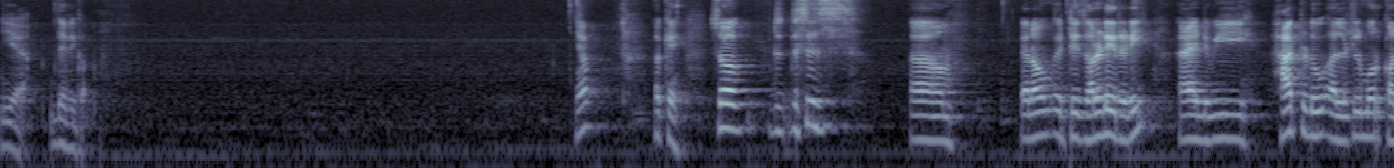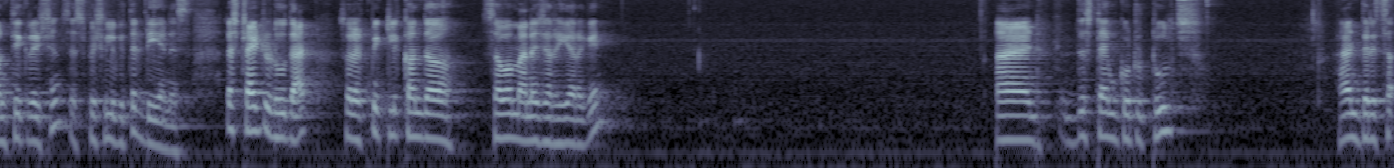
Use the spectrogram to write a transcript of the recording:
Yeah there we go. Yeah. Okay. So th this is um, you know it is already ready and we have to do a little more configurations especially with the DNS let's try to do that. So let me click on the server manager here again and this time go to tools. And there is an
